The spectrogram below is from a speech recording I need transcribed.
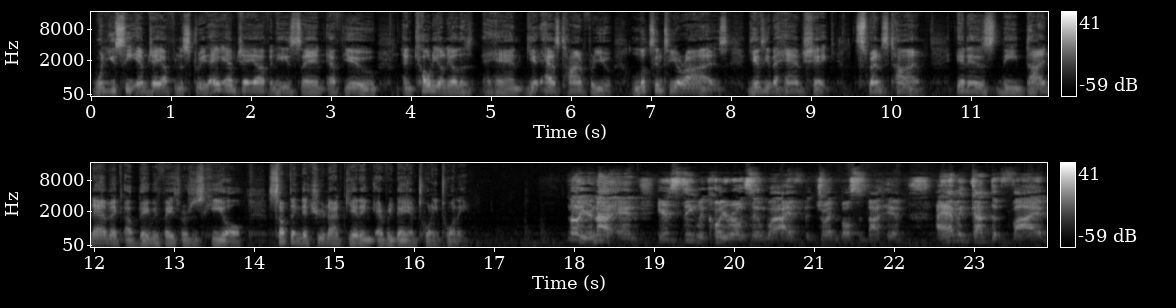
when you see MJF in the street, hey MJF, and he's saying F you, and Cody on the other hand get, has time for you, looks into your eyes, gives you the handshake, spends time it is the dynamic of babyface versus heel, something that you're not getting every day in 2020. No, you're not. And here's the thing with Cody Rhodes and what I've enjoyed most about him. I haven't got the vibe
